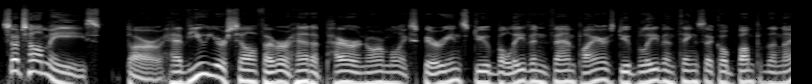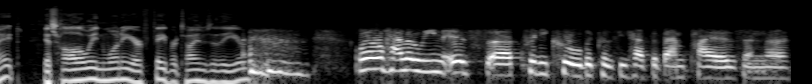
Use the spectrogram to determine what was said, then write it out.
So tell me, Star, have you yourself ever had a paranormal experience? Do you believe in vampires? Do you believe in things that go bump in the night? Is Halloween one of your favorite times of the year? Well, Halloween is uh, pretty cool because you have the vampires and the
